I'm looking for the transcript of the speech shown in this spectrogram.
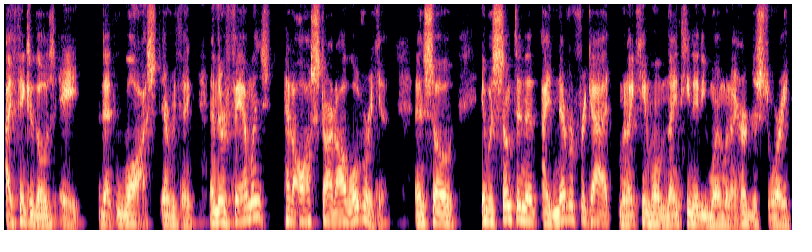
I think of those eight that lost everything and their families had to all start all over again. And so it was something that I never forgot when I came home 1981 when I heard the story.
